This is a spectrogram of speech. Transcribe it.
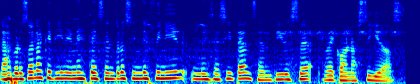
Las personas que tienen este centro sin definir necesitan sentirse reconocidos.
